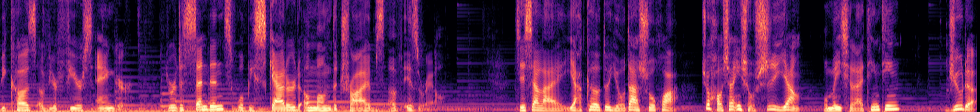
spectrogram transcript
because of your fierce anger. Your descendants will be scattered among the tribes of Israel. 接下来，雅各对犹大说话，就好像一首诗一样。我们一起来听听。Judah,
